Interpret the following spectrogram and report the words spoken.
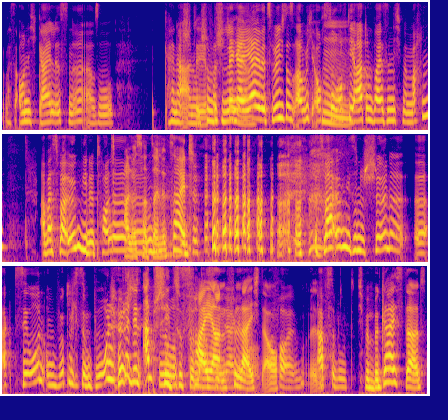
was auch nicht geil ist. Ne? Also, keine Ahnung, Verstehe, schon ein bisschen. Hm. länger her. Jetzt will ich das, glaube ich, auch so auf die Art und Weise nicht mehr machen. Aber es war irgendwie eine tolle. Alles hat ähm, seine Zeit. Es war irgendwie so eine schöne äh, Aktion, um wirklich symbolisch Ja, den Abschied zu feiern, Ja, vielleicht genau. auch. Voll, absolut. Ich bin begeistert.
